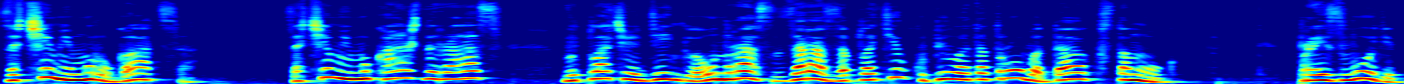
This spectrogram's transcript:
Зачем ему ругаться? Зачем ему каждый раз выплачивать деньги? Он раз за раз заплатил, купил этот робот, да, станок, производит.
